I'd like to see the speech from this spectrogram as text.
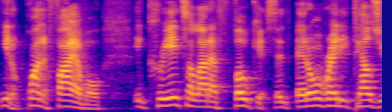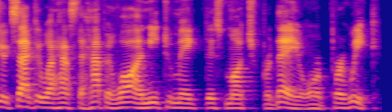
you know quantifiable it creates a lot of focus it, it already tells you exactly what has to happen well i need to make this much per day or per week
